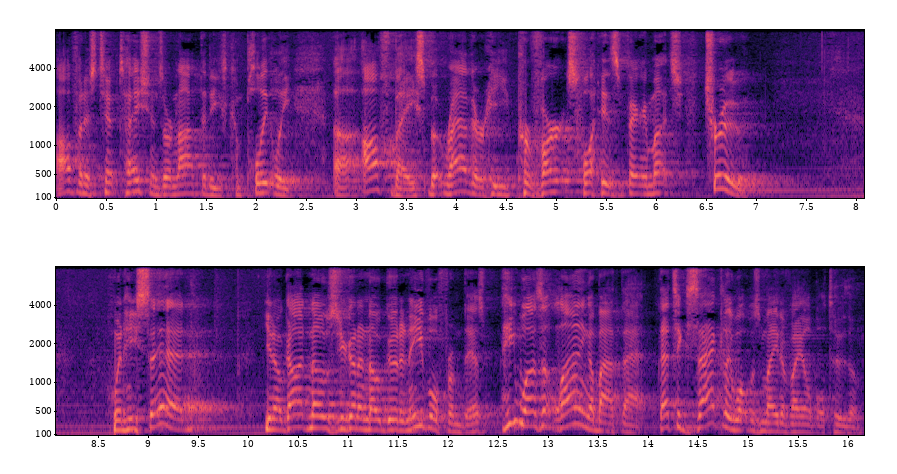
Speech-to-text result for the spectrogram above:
often his temptations are not that he's completely uh, off base, but rather he perverts what is very much true. When he said you know, God knows you're going to know good and evil from this. He wasn't lying about that. That's exactly what was made available to them.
